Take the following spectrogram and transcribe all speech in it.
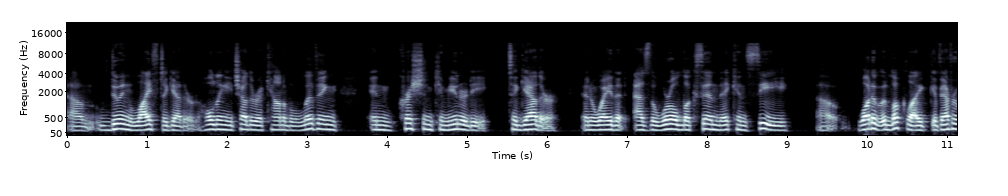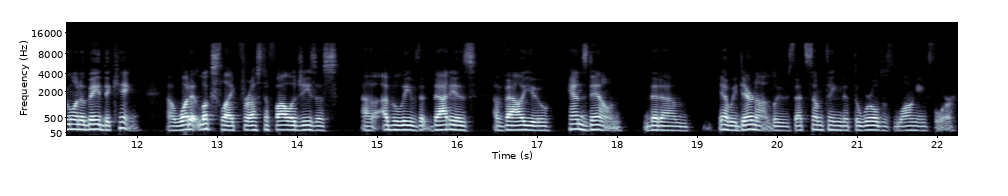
um, doing life together, holding each other accountable, living in Christian community together in a way that as the world looks in, they can see uh, what it would look like if everyone obeyed the king, uh, what it looks like for us to follow Jesus. Uh, I believe that that is a value, hands down, that um, yeah we dare not lose. That's something that the world is longing for.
